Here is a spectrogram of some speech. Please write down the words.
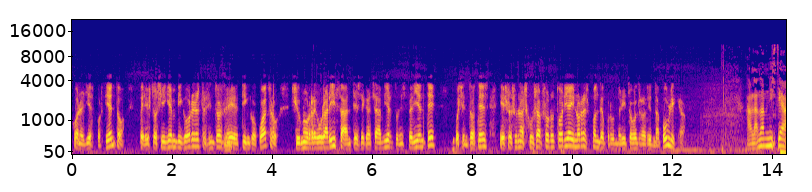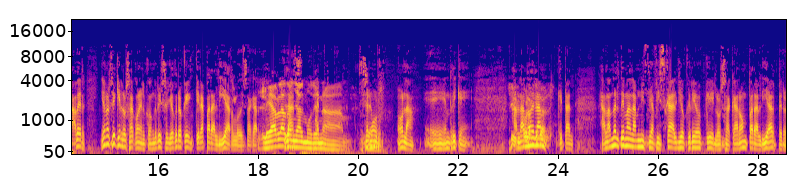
con el 10%, pero esto sigue en vigor en el 305.4. Si uno regulariza antes de que se haya abierto un expediente, pues entonces eso es una excusa absolutoria y no responde por un delito contra la hacienda pública hablando de amnistía, a ver, yo no sé quién lo sacó en el Congreso, yo creo que, era para liarlo de sacar. Le habla doña Almudena Semur. Hola, eh, Enrique. hablando de la, ¿qué tal? Hablando del tema de la amnistía fiscal, yo creo que lo sacaron para liar, pero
